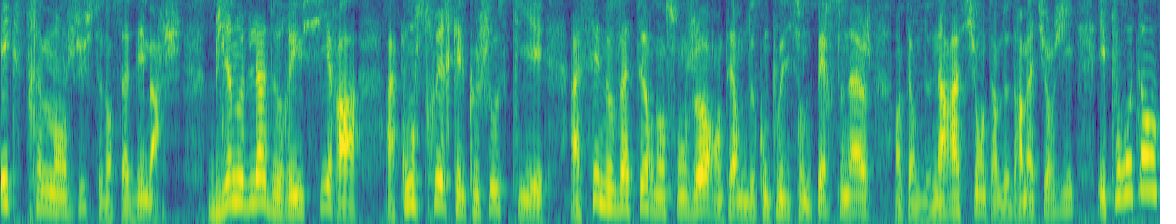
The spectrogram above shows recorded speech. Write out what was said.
extrêmement juste dans sa démarche. Bien au-delà de réussir à, construire quelque chose qui est assez novateur dans son genre en termes de composition de personnages, en termes de narration, en termes de dramaturgie. Et pour autant,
